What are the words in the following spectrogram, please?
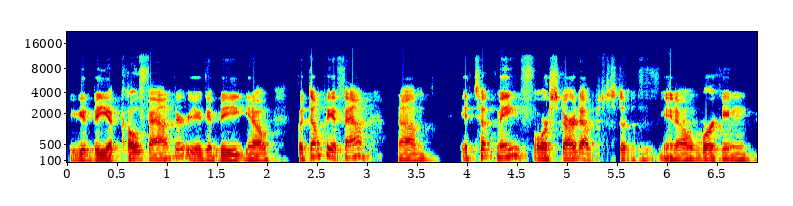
you could be a co-founder, you could be, you know, but don't be a founder. Um, it took me four startups of, you know, working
